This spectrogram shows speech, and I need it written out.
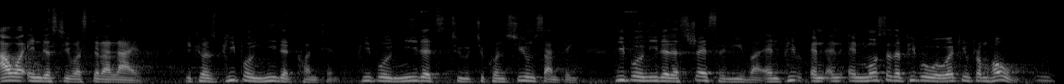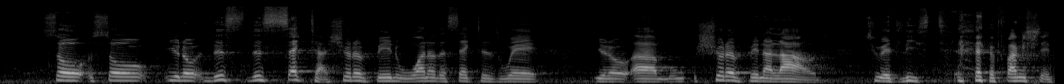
our industry was still alive because people needed content. People needed to, to consume something. People needed a stress reliever, and, and, and, and most of the people were working from home. So, so you know, this, this sector should have been one of the sectors where, you know, um, should have been allowed to at least function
